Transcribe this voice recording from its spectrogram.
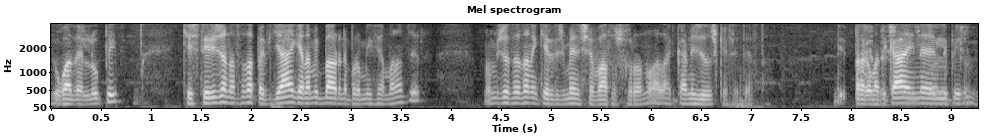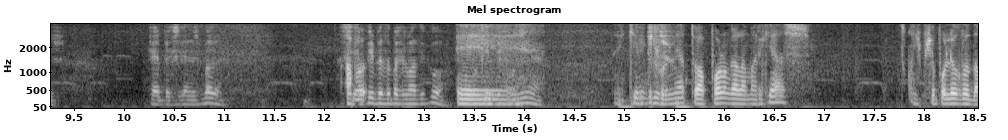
Γουαδελούπη και στηρίζαν αυτά τα παιδιά για να μην πάρουν προμήθεια manager. Νομίζω θα ήταν κερδισμένοι σε βάθος χρόνου, αλλά κανείς δεν το σκέφτεται αυτό. Πραγματικά Έπαιξε είναι κανείς λυπηρό. μπάλα, Έπαιξε κανείς μπάλα; Σε Από- επίπεδο επαγγελματικό. Ε, Εκείνη τη φουρνιά. Εκείνη τη Δική σου. χρονιά του Απόλλων Καλαμαριάς, όχι πιο πολύ 88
